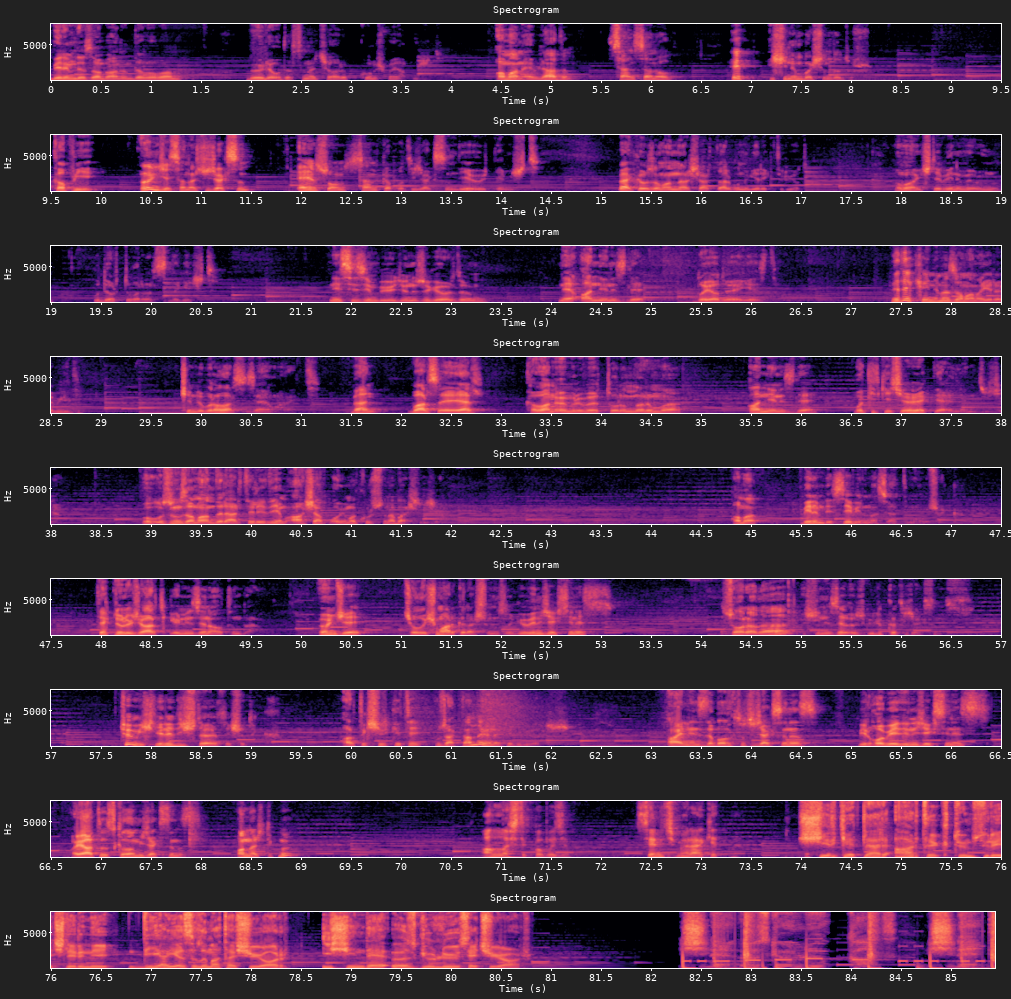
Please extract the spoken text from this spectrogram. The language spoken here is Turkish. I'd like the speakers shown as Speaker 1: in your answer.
Speaker 1: Benim de zamanında babam böyle odasına çağırıp konuşma yapmıştı. Aman evladım, sen sen ol, hep işinin başında dur. Kapıyı önce sen açacaksın, en son sen kapatacaksın diye öğütlemişti. Belki o zamanlar şartlar bunu gerektiriyordu. Ama işte benim yorumum bu dört duvar arasında geçti. Ne sizin büyüdüğünüzü gördüm, ne annenizle doya doya gezdim. Ne de kendime zaman ayırabildim. Şimdi buralar size emanet. Ben varsa eğer kalan ömrümü torunlarımla, annenizle vakit geçirerek değerlendireceğim. O uzun zamandır ertelediğim ahşap oyma kursuna başlayacağım. Ama benim de size bir nasihatim olacak. Teknoloji artık elinizin altında. Önce çalışma arkadaşlarınıza güveneceksiniz. Sonra da işinize özgürlük katacaksınız. Tüm işleri dijitale taşıdık artık şirketi uzaktan da yönetebiliyoruz. Ailenizde balık tutacaksınız, bir hobi edineceksiniz, hayatı ıskalamayacaksınız. Anlaştık mı?
Speaker 2: Anlaştık babacığım. Sen hiç merak etme.
Speaker 3: Şirketler artık tüm süreçlerini DIA yazılıma taşıyor, işinde özgürlüğü seçiyor. İşine özgürlük kat, işine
